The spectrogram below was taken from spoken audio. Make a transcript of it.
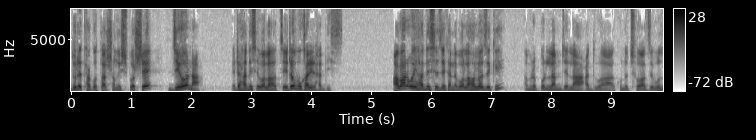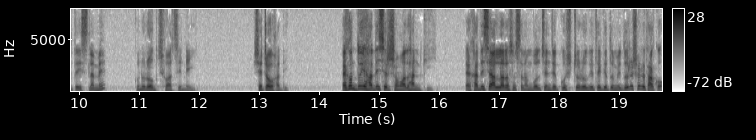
দূরে থাকো, তার সংস্পর্শে যেও না। এটা হাদিসে বলা হচ্ছে, এটাও বুখারির হাদিস। আবার ওই হাদিসে যেখানে বলা হলো যে কি, আমরা পড়লাম যে লা আদুয়া কোনো ছোঁয়াচে বলতে ইসলামে, কোনো রোগ ছোঁয়াচে নেই। সেটাও হাদি এখন দুই হাদিসের সমাধান কি? এক হাদিসে আল্লাহ রসুলাম বলছেন যে, কুষ্ঠ রোগী থেকে তুমি দূরে সরে থাকো।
